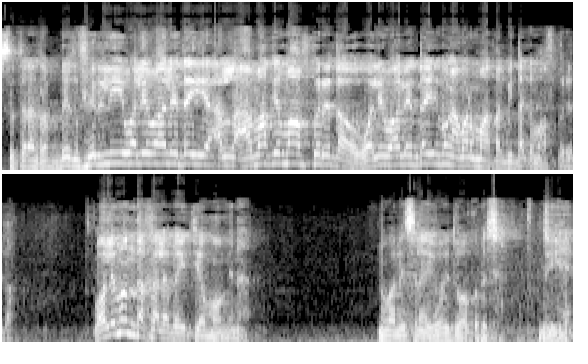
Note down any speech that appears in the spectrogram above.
সুতরাং রব্বে ফিরলি ওয়ালে ওয়ালে দাই আল্লাহ আমাকে মাফ করে দাও। ওয়ালে ওয়ালে দাই এবং আমার মাতা পিতাকে মাফ করে দাও। ওয়ালেমন দেখালে বাইতিয়া মমিনা। নোয়াল ইসলাম এইভাবে দোয়া করেছেন। জি হ্যাঁ।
